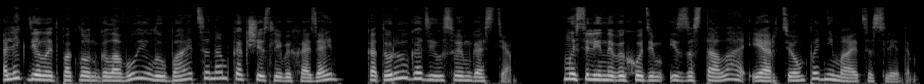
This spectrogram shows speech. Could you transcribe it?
Олег делает поклон головой и улыбается нам, как счастливый хозяин, который угодил своим гостям. Мы с Линой выходим из-за стола, и Артем поднимается следом.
